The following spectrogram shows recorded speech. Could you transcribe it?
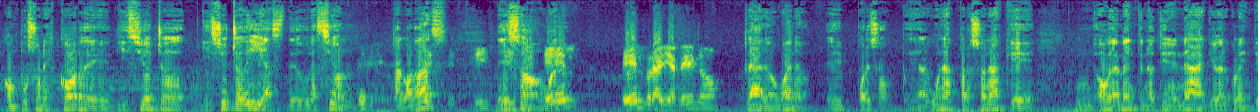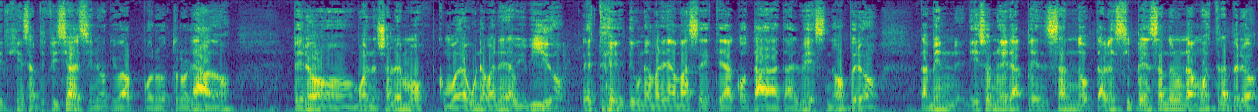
compuso un score de 18, 18 días de duración? ¿Te acordás de eso? Él, él, Brian Eno. Claro, bueno, por eso, algunas personas que obviamente no tienen nada que ver con la inteligencia artificial, sino que va por otro lado pero bueno, ya lo hemos como de alguna manera vivido, este, de una manera más este, acotada tal vez, ¿no? Pero también eso no era pensando, tal vez sí pensando en una muestra, pero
